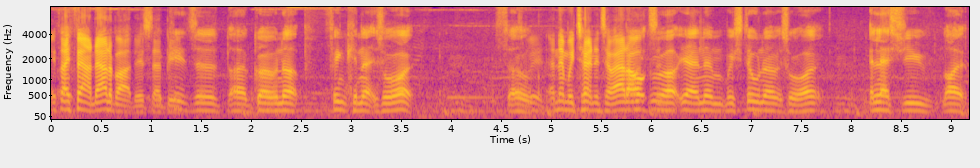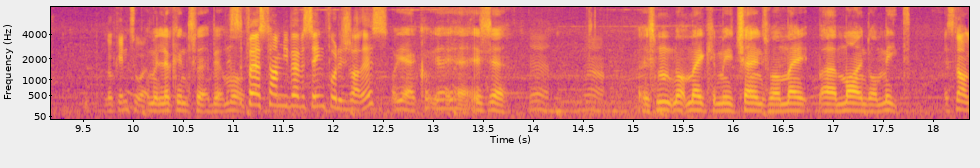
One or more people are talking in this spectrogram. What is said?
If they found out about this, they'd be. Kids are uh, growing up thinking that it's all right. So. And then we turn into adults and up, yeah, and then we still know it's all right, unless you like. look into it. I mean, look into it a bit more. it's the first time you've ever seen footage like this. Oh yeah, cool, yeah, yeah, it's yeah. Yeah. Wow. It's not making me change my ma- uh, mind on meat. It's not.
